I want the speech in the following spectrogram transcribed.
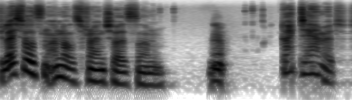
Vielleicht war es ein anderes Franchise dann. Ja. God damn it.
